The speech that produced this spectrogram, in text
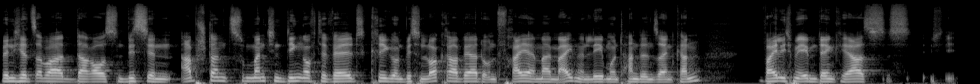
Wenn ich jetzt aber daraus ein bisschen Abstand zu manchen Dingen auf der Welt kriege und ein bisschen lockerer werde und freier in meinem eigenen Leben und Handeln sein kann, weil ich mir eben denke, ja, es, es, ich,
